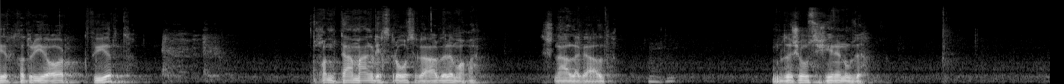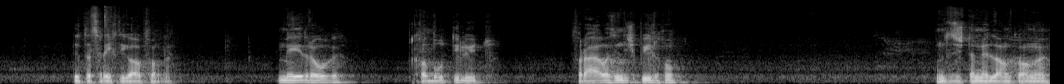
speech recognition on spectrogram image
circa drei Jahre geführt. Ich wollte mit dem eigentlich das grosse Geld machen. Das schnelle Geld. Mhm. Und der Schuss ist innen raus. Dort hat es richtig angefangen. Mehr Drogen, kaputte Leute. Frauen sind ins Spiel gekommen. Und es ist dann nicht lang gegangen.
